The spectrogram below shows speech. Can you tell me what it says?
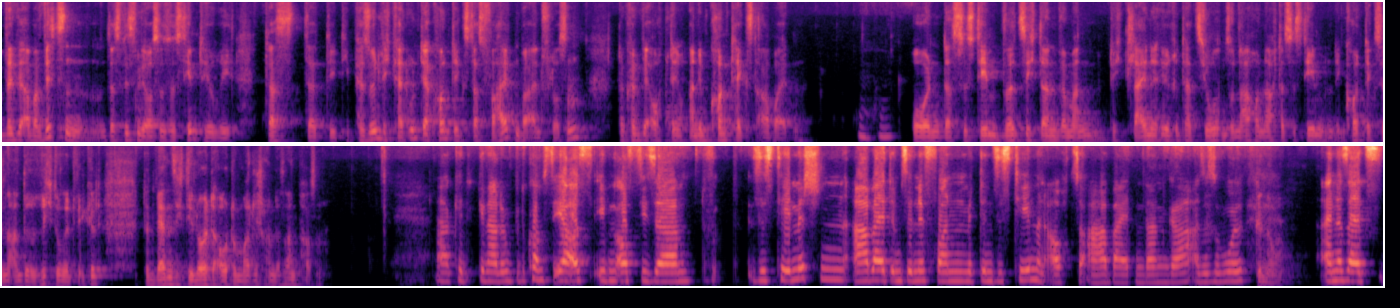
wenn wir aber wissen, das wissen wir aus der Systemtheorie, dass die, die Persönlichkeit und der Kontext das Verhalten beeinflussen, dann können wir auch an dem Kontext arbeiten. Mhm. Und das System wird sich dann, wenn man durch kleine Irritationen so nach und nach das System und den Kontext in eine andere Richtung entwickelt, dann werden sich die Leute automatisch anders anpassen. Ah, okay, genau, du, du kommst eher aus eben aus dieser systemischen Arbeit im Sinne von mit den Systemen auch zu arbeiten dann, gell? Also sowohl genau. einerseits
